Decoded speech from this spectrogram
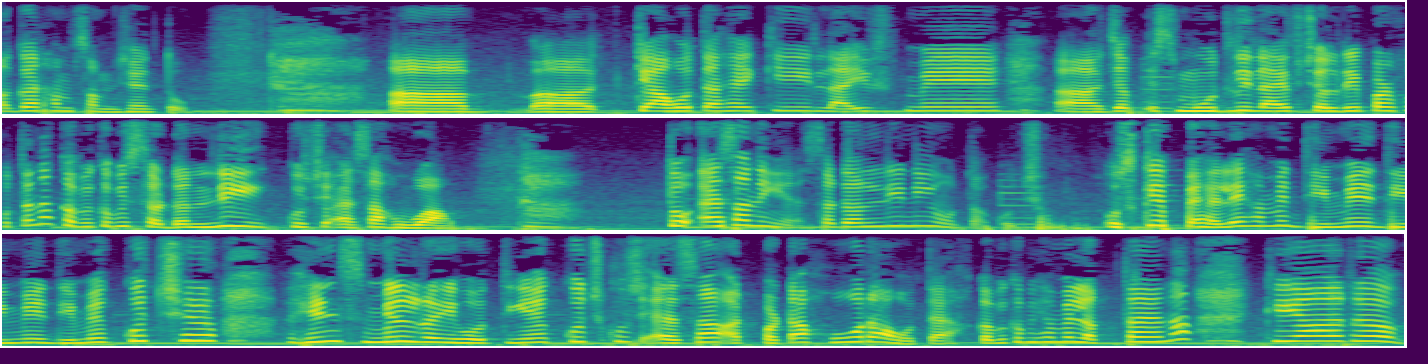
अगर हम समझें तो। आ, आ, क्या होता है कि लाइफ में आ, जब स्मूथली लाइफ चल रही पर होता है ना कभी कभी सडनली कुछ ऐसा हुआ तो ऐसा नहीं है सडनली नहीं होता कुछ। उसके पहले हमें धीमे धीमे धीमे कुछ हिंट्स मिल रही होती हैं, कुछ कुछ ऐसा अटपटा हो रहा होता है। कभी कभी हमें लगता है ना कि यार,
